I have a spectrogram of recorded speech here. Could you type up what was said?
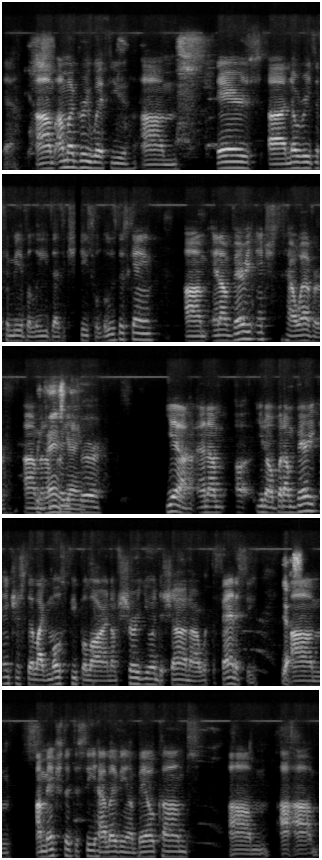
yeah. Um, I'm gonna agree with you. Um, there's uh, no reason for me to believe that the Chiefs will lose this game. Um, and I'm very interested, however, um, and I'm pretty game. sure. Yeah, and I'm, uh, you know, but I'm very interested, like most people are, and I'm sure you and Deshaun are with the fantasy. Yes. Um, I'm interested to see how Le'Veon Bell comes. Um, I, am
